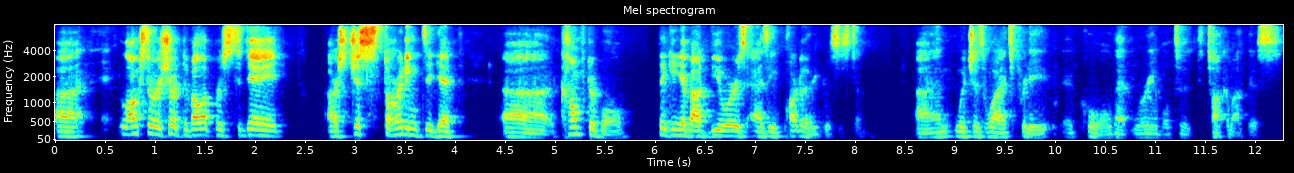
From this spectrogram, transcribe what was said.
Uh, long story short, developers today are just starting to get uh, comfortable thinking about viewers as a part of their ecosystem, uh, and which is why it's pretty cool that we're able to, to talk about this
